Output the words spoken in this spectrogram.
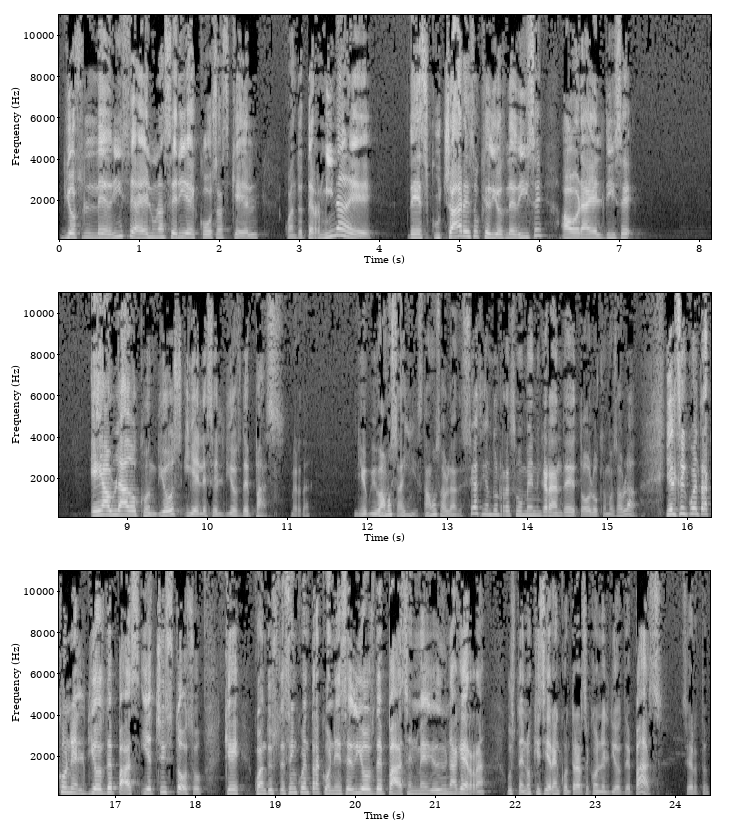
Dios le dice a él una serie de cosas que él, cuando termina de, de escuchar eso que Dios le dice, ahora él dice, he hablado con Dios y Él es el Dios de paz, ¿verdad? Y vamos ahí, estamos hablando. Estoy haciendo un resumen grande de todo lo que hemos hablado. Y él se encuentra con el Dios de paz y es chistoso que cuando usted se encuentra con ese Dios de paz en medio de una guerra, usted no quisiera encontrarse con el Dios de paz, ¿cierto?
